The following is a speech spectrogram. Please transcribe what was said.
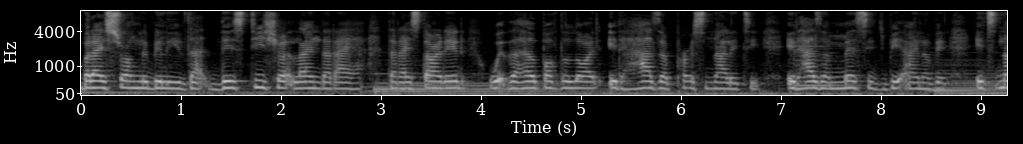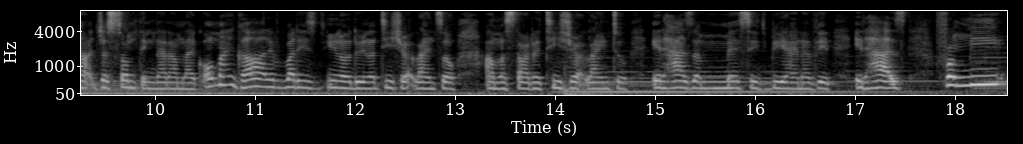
but I strongly believe that this t-shirt line that I that I started with the help of the Lord, it has a personality. It has a message behind of it. It's not just something that I'm like, "Oh my god, everybody's, you know, doing a t-shirt line, so I'm to start a t-shirt line too." It has a message behind of it. It has for me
